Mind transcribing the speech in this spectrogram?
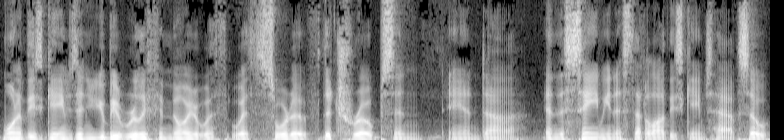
one of these games, then you'll be really familiar with, with sort of the tropes and and uh, and the sameness that a lot of these games have. So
